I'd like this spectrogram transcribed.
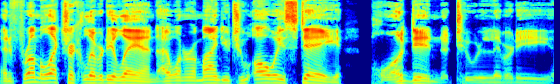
and from Electric Libertyland, I want to remind you to always stay plugged in to liberty.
